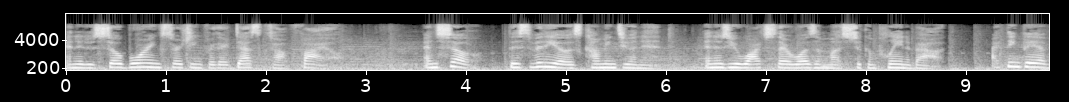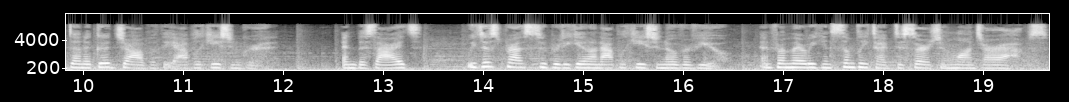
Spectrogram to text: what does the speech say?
and it is so boring searching for their desktop file. And so, this video is coming to an end, and as you watched there wasn't much to complain about. I think they have done a good job with the application grid. And besides, we just press super to get on application overview, and from there we can simply type to search and launch our apps.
